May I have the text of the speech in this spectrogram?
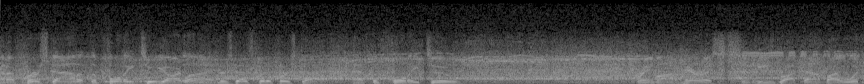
And a first down at the 42-yard line. Sanders goes for the first down. At the 42. Raymond Harris, and he's brought down by Wood.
